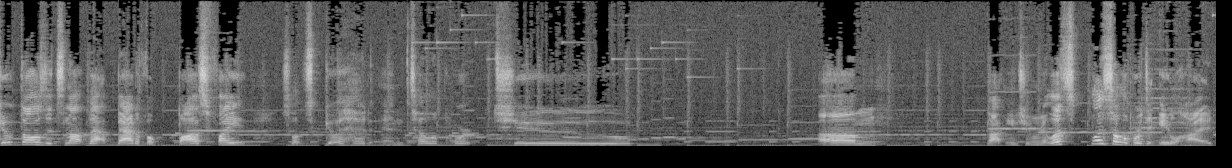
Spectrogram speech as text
goat dolls, it's not that bad of a boss fight. So let's go ahead and teleport to... Um not ancient ring. Let's let's teleport to Adlehyde.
